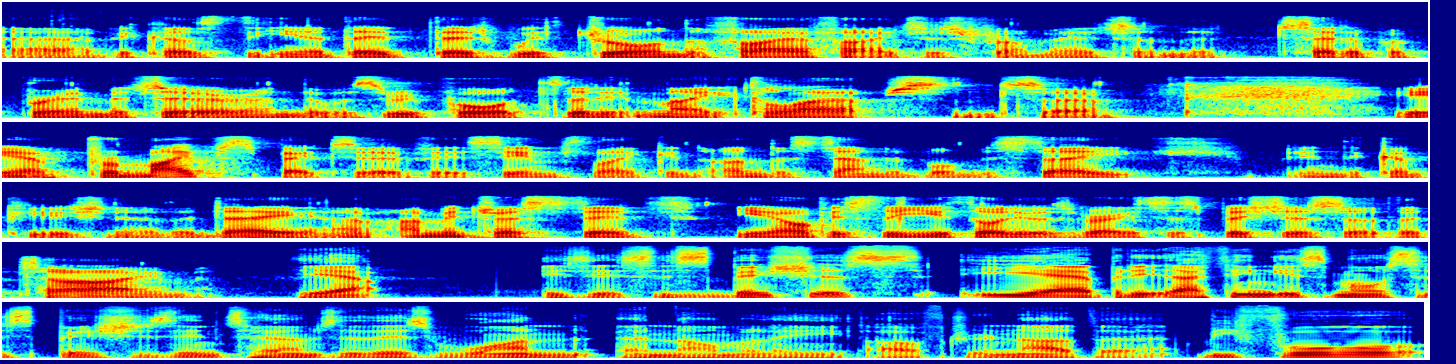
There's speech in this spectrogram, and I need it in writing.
Uh, because you know they'd, they'd withdrawn the firefighters from it and they'd set up a perimeter and there was reports that it might collapse and so you know from my perspective it seems like an understandable mistake in the confusion of the day I'm, I'm interested you know obviously you thought it was very suspicious at the time Yeah. Is Hmm. it suspicious? Yeah, but it, I think it's more suspicious in terms of there's one anomaly after another. Before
